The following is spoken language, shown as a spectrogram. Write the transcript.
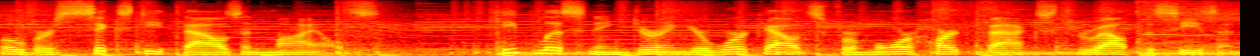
over 60,000 miles. Keep listening during your workouts for more heart facts throughout the season.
